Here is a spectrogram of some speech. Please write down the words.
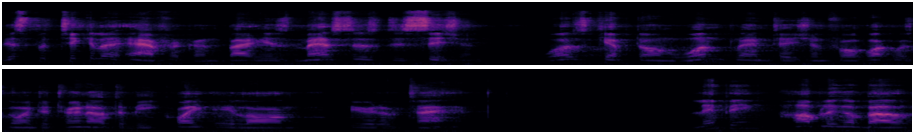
this particular African, by his master's decision, was kept on one plantation for what was going to turn out to be quite a long period of time. Limping, hobbling about,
